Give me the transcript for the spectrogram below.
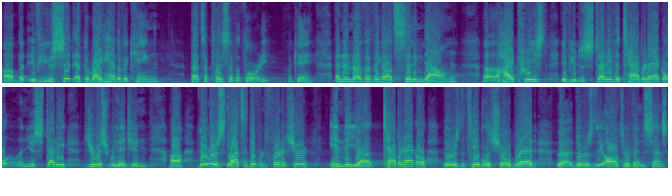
uh, but if you sit at the right hand of a king, that's a place of authority. Okay? And another thing about sitting down, uh, high priest, if you just study the tabernacle and you study Jewish religion, uh, there was lots of different furniture in the uh, tabernacle. There was the table of showbread, the, there was the altar of incense,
